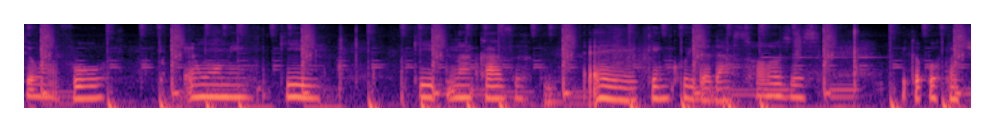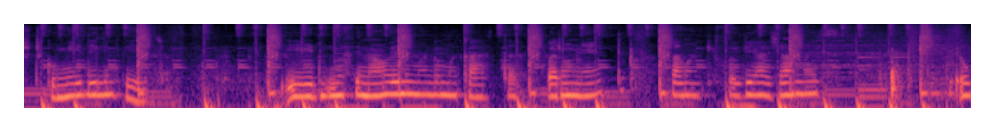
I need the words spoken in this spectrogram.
seu avô, é um homem que, que na casa é quem cuida das rosas, fica por parte de comida e limpeza. E no final ele manda uma carta para o neto falando que foi viajar, mas eu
